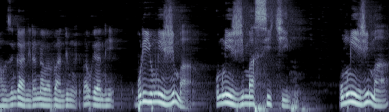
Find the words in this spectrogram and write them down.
nahoze nganira n'abavandimwe babwira nti buriya umwijima umwijima si ikintu. Umwijima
